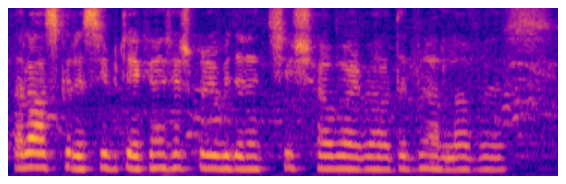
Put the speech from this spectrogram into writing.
তাহলে আজকে রেসিপিটি এখানে শেষ করে, বিদায় নিচ্ছি। সবাই ভালো থাকবেন, আল্লাহ হাফেজ।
